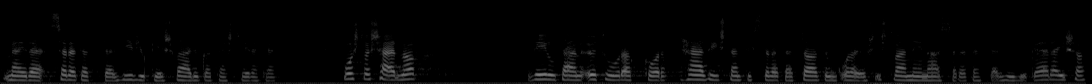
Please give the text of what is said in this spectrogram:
melyre szeretettel hívjuk és várjuk a testvéreket. Most vasárnap délután 5 órakor házi istentiszteletet tartunk Olajos Istvánnénál, szeretettel hívjuk erre is a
